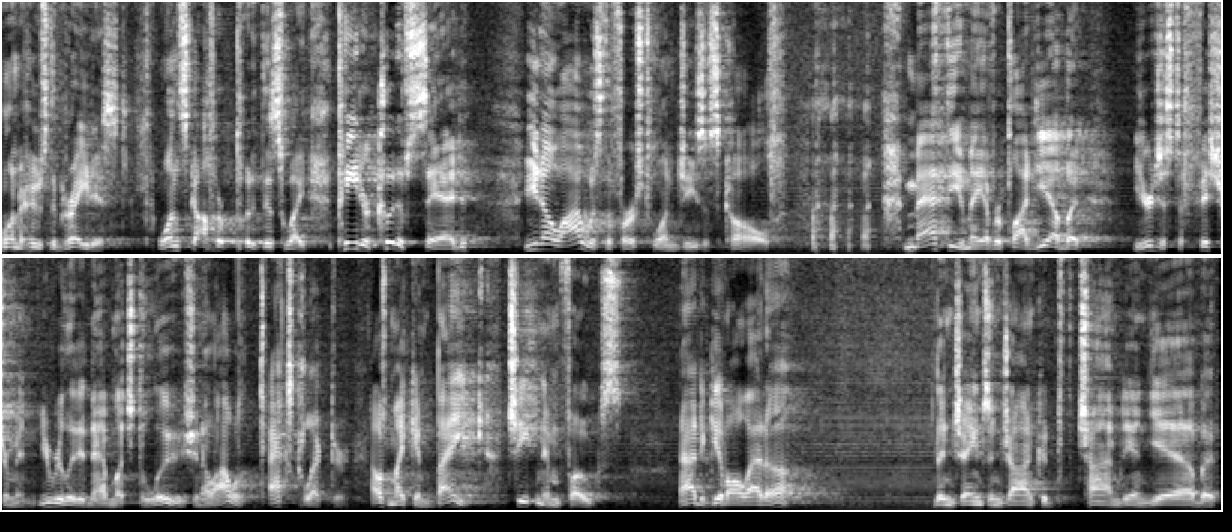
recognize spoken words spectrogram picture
Wonder who's the greatest. One scholar put it this way Peter could have said, You know, I was the first one Jesus called. Matthew may have replied, Yeah, but you're just a fisherman. You really didn't have much to lose. You know, I was a tax collector. I was making bank, cheating them folks. I had to give all that up. Then James and John could chimed in, yeah, but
